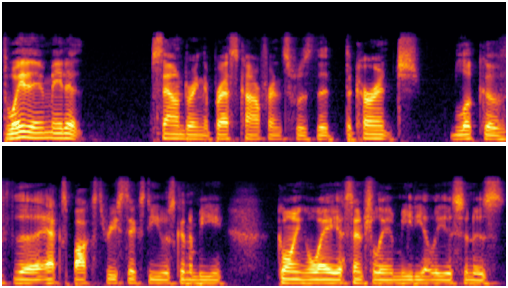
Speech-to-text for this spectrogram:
the way they made it sound during the press conference was that the current look of the Xbox 360 was going to be going away essentially immediately as soon as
